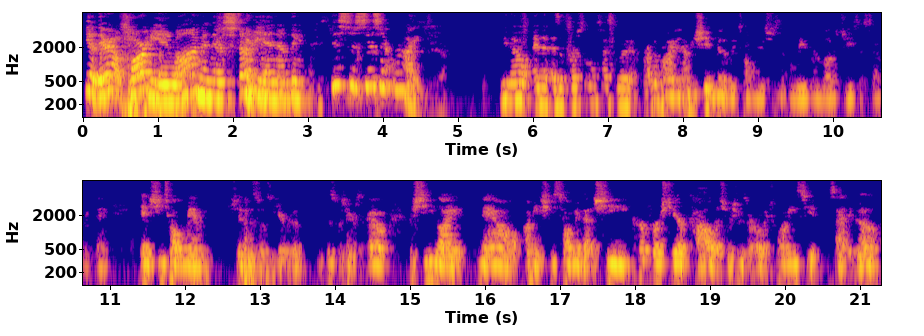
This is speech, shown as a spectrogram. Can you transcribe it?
Yeah, they're out partying while I'm in there studying. And I'm thinking, this just isn't right. You know, and as a personal testament, a friend of mine, I mean, she admittedly told me that she's a believer and loves Jesus and everything. And she told me, and she, this was a year, this was years ago, but she like now, I mean, she's told me that she, her first year of college, when she was in her early 20s, she decided to go.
